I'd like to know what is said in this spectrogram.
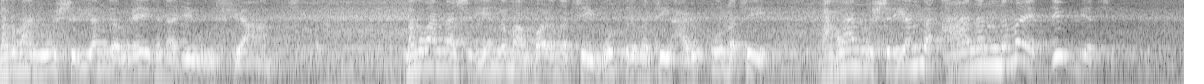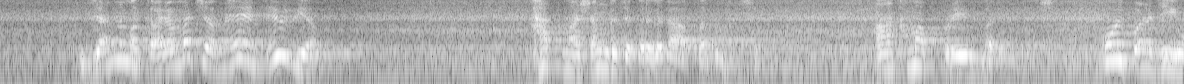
ભગવાનનું શ્રીઅંગ મેઘના જેવું શ્યામ છે. ભગવાનના શ્રીઅંગમાં મળ નથી, મૂત્ર નથી, હાડકું નથી. ભગવાનનું શ્રીઅંગ આનંદમય, દિવ્ય છે. જન્મ, કર્મ ચ મેં દિવ્ય. હાથમાં શંખ ચક્ર ગદા પદ્મ છે. આંખમાં પ્રેમ ભરેલો છે. કોઈ પણ જીવ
